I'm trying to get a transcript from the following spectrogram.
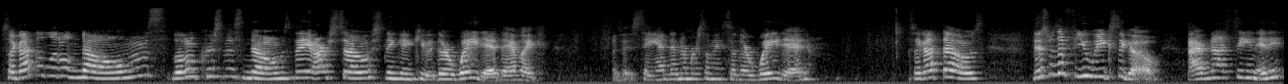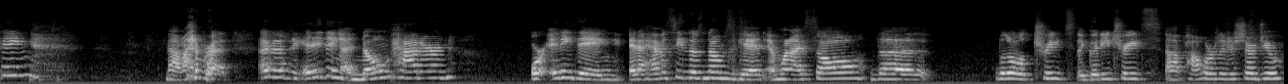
So I got the little gnomes, little Christmas gnomes. They are so stinking cute. They're weighted. They have like, is it sand in them or something? So they're weighted. So I got those. This was a few weeks ago. I have not seen anything, not my breath. I have not seen anything, a gnome pattern or anything and I haven't seen those gnomes again and when I saw the little treats, the goody treats, uh, I just showed you,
